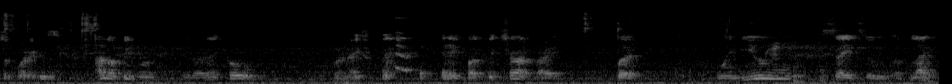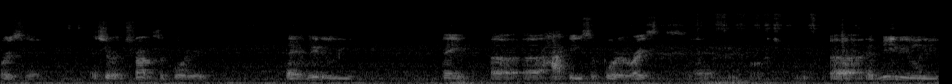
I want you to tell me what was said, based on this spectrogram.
supporter. Because I know people, you know, they cool when they and they fuck with Trump, right? But when you say to a black person that you're a Trump supporter, they immediately think, uh, uh, how can you support a racist? And, immediately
